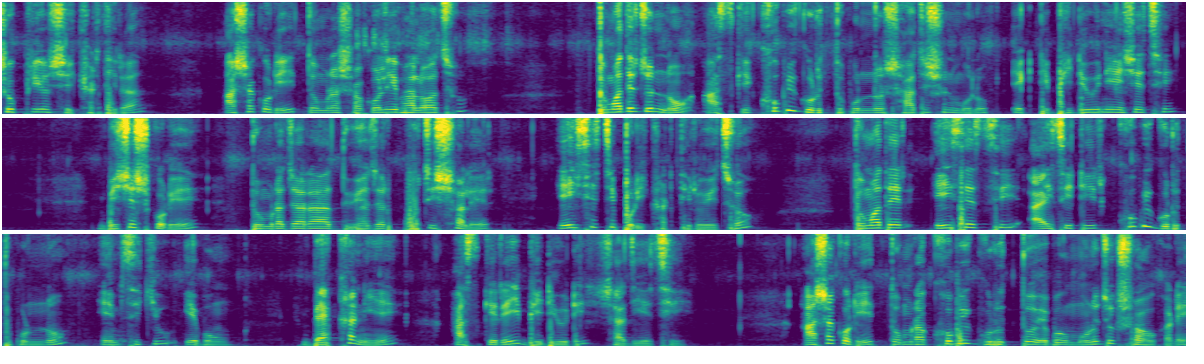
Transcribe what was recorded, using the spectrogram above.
সুপ্রিয় শিক্ষার্থীরা, আশা করি তোমরা সকলেই ভালো আছো। তোমাদের জন্য আজকে খুবই গুরুত্বপূর্ণ সাজেশনমূলক একটি ভিডিও নিয়ে এসেছি। বিশেষ করে তোমরা যারা দুই হাজার পঁচিশ সালের এইচএসসি পরীক্ষার্থী রয়েছ, তোমাদের এইচএসসি আইসিটির খুবই গুরুত্বপূর্ণ এমসিকিউ এবং ব্যাখ্যা নিয়ে আজকের এই ভিডিওটি সাজিয়েছি। আশা করি তোমরা খুবই গুরুত্ব এবং মনোযোগ সহকারে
